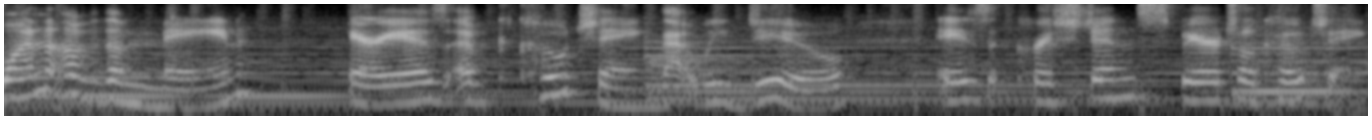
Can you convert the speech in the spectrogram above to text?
one of the main areas of coaching that we do is Christian spiritual coaching.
